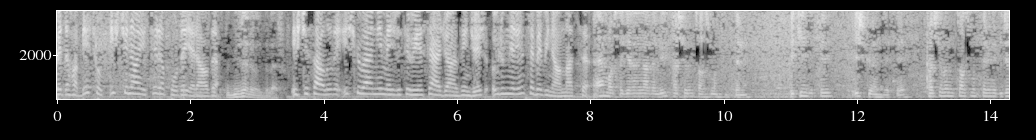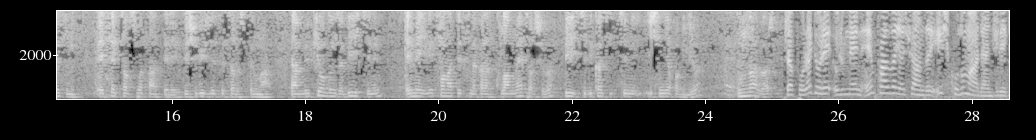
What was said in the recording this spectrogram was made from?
ve daha birçok iş cinayeti raporda yer aldı. Güzel öldüler. İşçi Sağlığı ve İş Güvenliği Meclisi üyesi Ercan Zincir ölümlerin sebebini anlattı. En başta gelenlerden biri taşeron çalışma sistemi. İkincisi iş güvencesi. Taşeron çalışma sistemini biliyorsunuz. Esnek çalışma saatleri, düşük ücretli çalıştırma. Yani mümkün olduğunca bir işçinin emeğini son adresine kadar kullanmaya çalışıyorlar. Bir işçi birkaç işçinin işini yapabiliyor. Bunlar var. Rapora göre ölümlerin en fazla yaşandığı iş kolu madencilik.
